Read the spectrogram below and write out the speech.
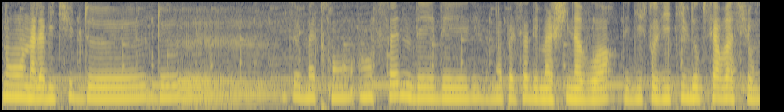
Nous, on a l'habitude de, mettre en, scène des, on appelle ça des machines à voir, des dispositifs d'observation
